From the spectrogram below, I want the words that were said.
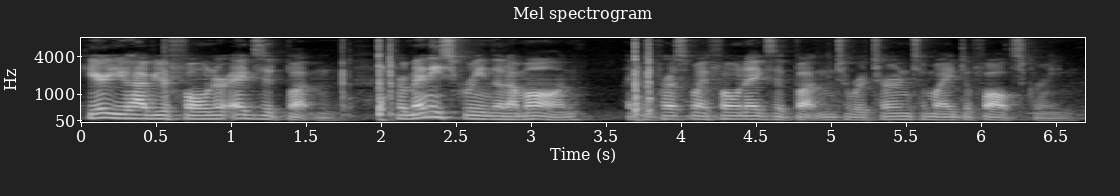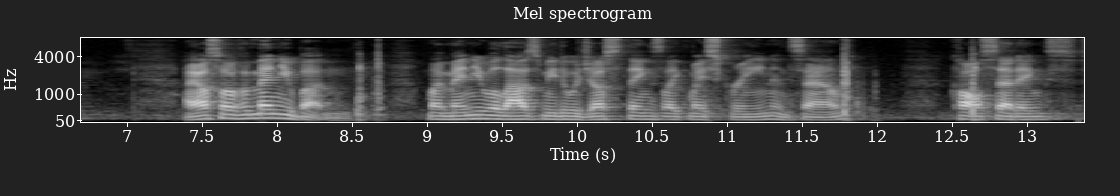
Here you have your phone or exit button. From any screen that I'm on, I can press my phone exit button to return to my default screen. I also have a menu button. My menu allows me to adjust things like my screen and sound, call settings,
